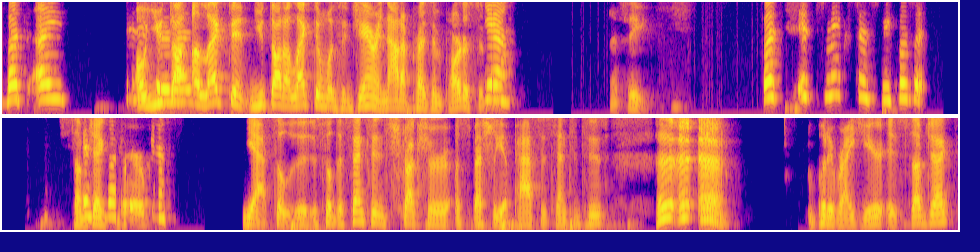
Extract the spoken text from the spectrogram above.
But I Oh, you thought electin. You thought electin was a gerund, not a present participle. yeah, Let's see. but it makes sense because Subject, verb. yeah, Yeah. So, so the sentence structure, especially of passive sentences, put it right here is subject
